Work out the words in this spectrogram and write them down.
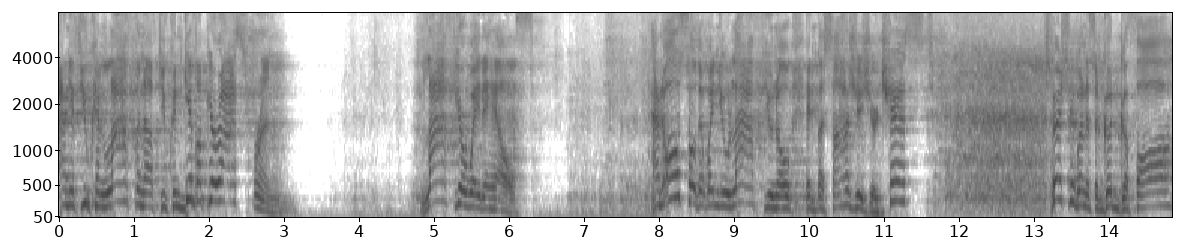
And if you can laugh enough, you can give up your aspirin. Laugh your way to health. And also, that when you laugh, you know, it massages your chest, especially when it's a good guffaw.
